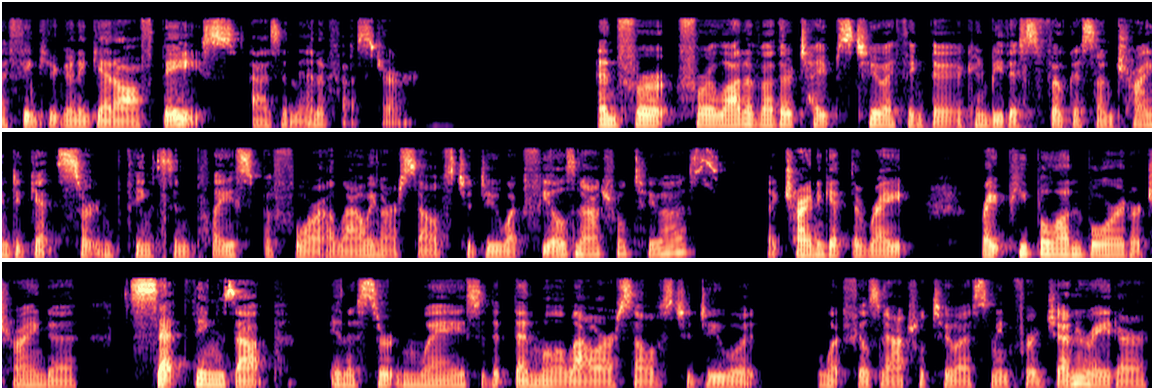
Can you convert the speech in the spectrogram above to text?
I think you're going to get off base as a manifester. And for for a lot of other types too, I think there can be this focus on trying to get certain things in place before allowing ourselves to do what feels natural to us, like trying to get the right right people on board or trying to set things up in a certain way so that then we'll allow ourselves to do what what feels natural to us. I mean, for a generator,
